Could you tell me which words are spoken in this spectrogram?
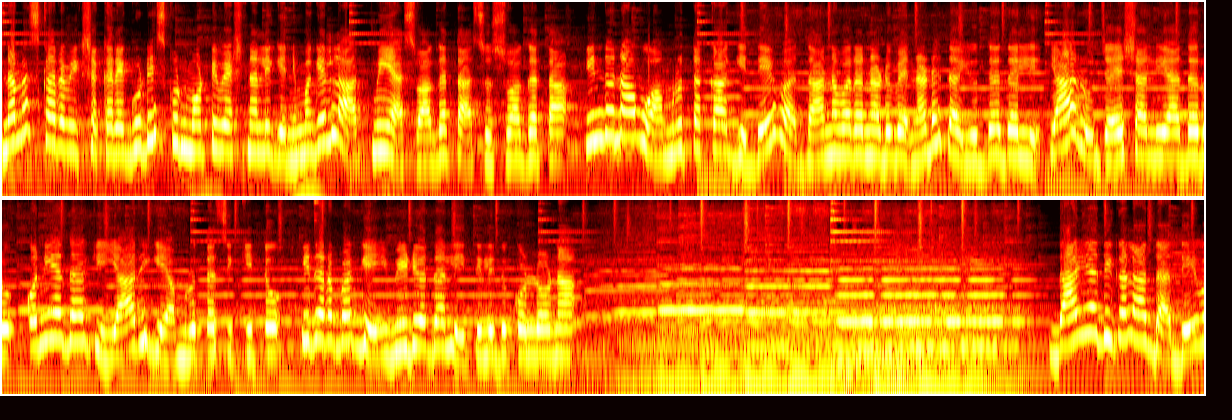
ನಮಸ್ಕಾರ ವೀಕ್ಷಕರೇ ಗುಡ್ ಇಸ್ ಗುಡ್ ನಿಮಗೆಲ್ಲ ಆತ್ಮೀಯ ಸ್ವಾಗತ, ಸುಸ್ವಾಗತ. ಇಂದು ನಾವು ಅಮೃತಕ್ಕಾಗಿ ದೇವ ದಾನವರ ನಡುವೆ ನಡೆದ ಯುದ್ಧದಲ್ಲಿ ಯಾರು ಜಯಶಾಲಿಯಾದರು? ಕೊನೆಯದಾಗಿ ಯಾರಿಗೆ ಅಮೃತ ಸಿಕ್ಕಿತು? ಇದರ ಬಗ್ಗೆ ಈ ವಿಡಿಯೋದಲ್ಲಿ ತಿಳಿದುಕೊಳ್ಳೋಣ. ದಾಯಾದಿಗಳಾದ ದೇವ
